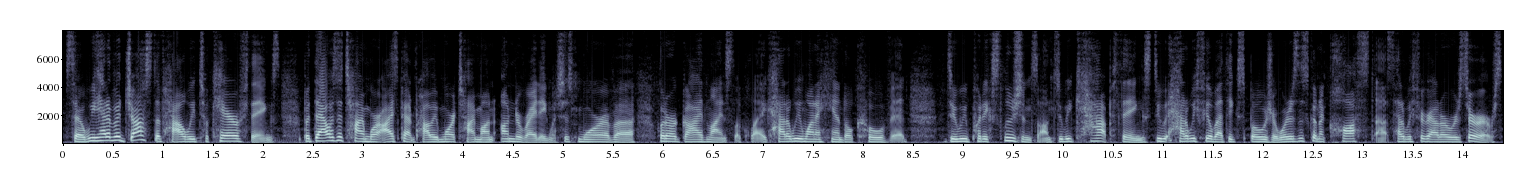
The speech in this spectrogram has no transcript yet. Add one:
So we had to adjust of how we took care of things. But that was a time where I spent probably more time on underwriting, which is more of a what our guidelines look like. How do we want to handle COVID? Do we put exclusions on? Do we cap things? Do how do we feel about the exposure? What is this going to cost us? How do we figure out our reserves?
